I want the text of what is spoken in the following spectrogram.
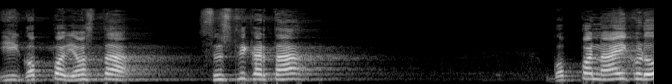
ఈ గొప్ప వ్యవస్థ సృష్టికర్త గొప్ప నాయకుడు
